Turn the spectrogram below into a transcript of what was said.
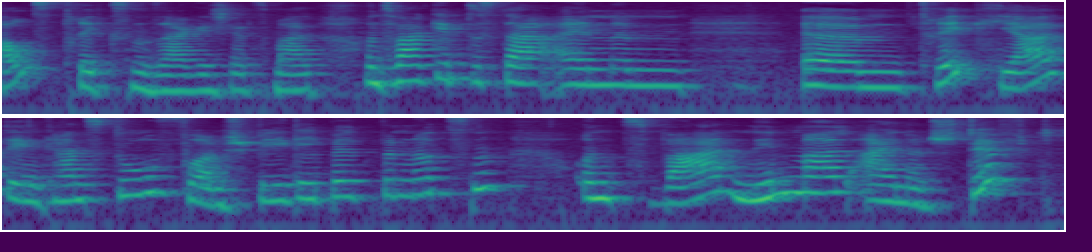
austricksen, sage ich jetzt mal. Und zwar gibt es da einen ähm, Trick, ja, den kannst du vor dem Spiegelbild benutzen. Und zwar nimm mal einen Stift,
